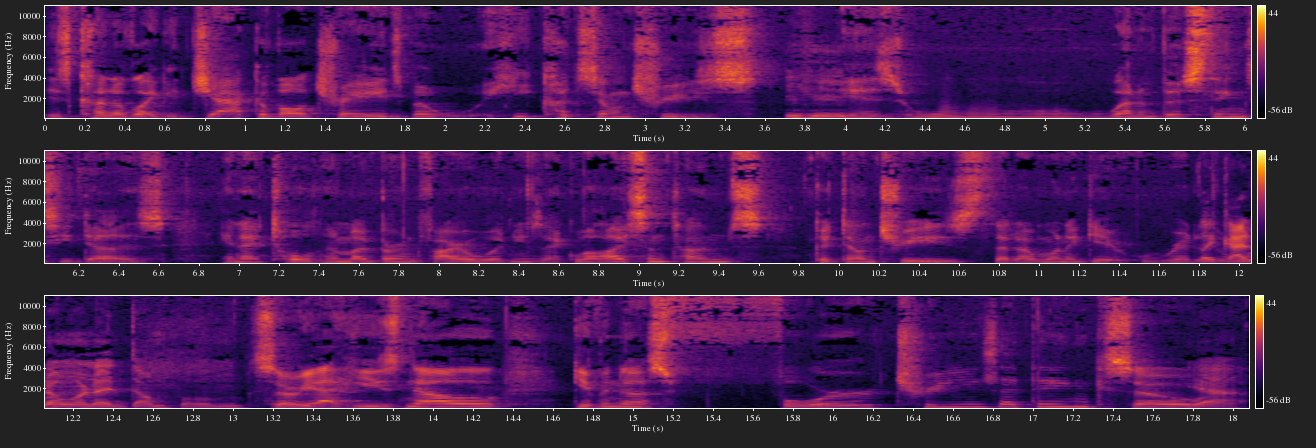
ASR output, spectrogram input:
is kind of like a jack of all trades, but he cuts down trees Mm-hmm. is one of those things he does. And I told him I burn firewood. And he's like, well, I sometimes cut down trees that I want to get rid of. Like I don't want to dump them. So yeah, he's now given us four trees, I think. So Yeah.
